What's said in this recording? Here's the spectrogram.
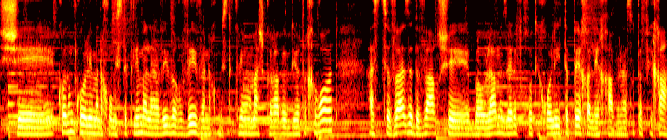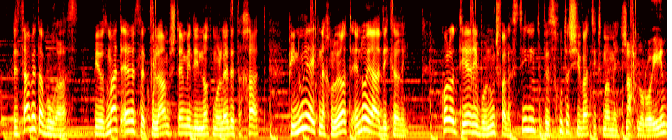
שקודם כל, אם אנחנו מסתכלים על האביב ערבי ואנחנו מסתכלים על מה שקרה במדינות אחרות, אז צבא זה דבר שבעולם הזה לפחות יכול להתהפך עליך ולעשות הפיכה. לצוות אבו ראס, מיוזמת ארץ לכולם שתי מדינות מולדת אחת, פינוי ההתנחלויות אינו יעד עיקרי. כל עוד תהיה ריבונות פלסטינית וזכות השיבה תתממש. אנחנו רואים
